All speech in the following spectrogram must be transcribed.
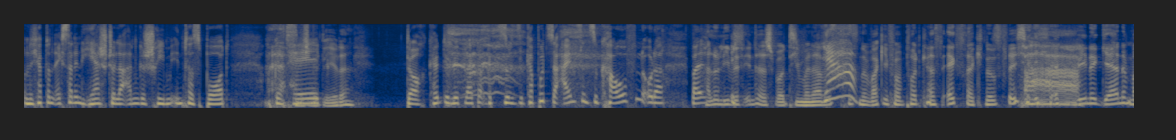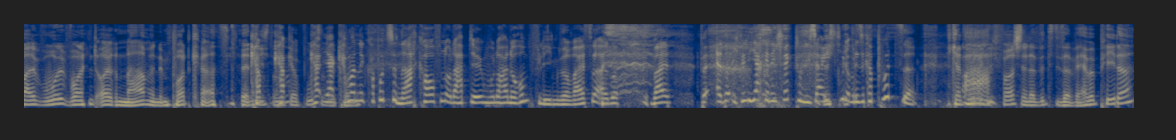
Und ich habe dann extra den Hersteller angeschrieben, Intersport. Hab gedacht, du nicht hey, wirklich, oder? Doch, könnt ihr mir vielleicht auch so diese Kapuze einzeln zu kaufen? Oder, weil Hallo, liebes Intersport-Team. Mein Name Ja! ist Chris Nowacki vom Podcast Extra Knusprig. Ah. Ich erwähne gerne mal wohlwollend euren Namen im Podcast, wenn kann, ich so eine kann, Kapuze kann, ja, kann man eine Kapuze nachkaufen oder habt ihr irgendwo noch eine rumfliegen, so weißt du? Also, weil, also ich will die Jacke nicht wegtun, die ist ja eigentlich Ich- gut, aber diese Kapuze. Ich kann es mir Ah. wirklich vorstellen, da sitzt dieser Werbepeder,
